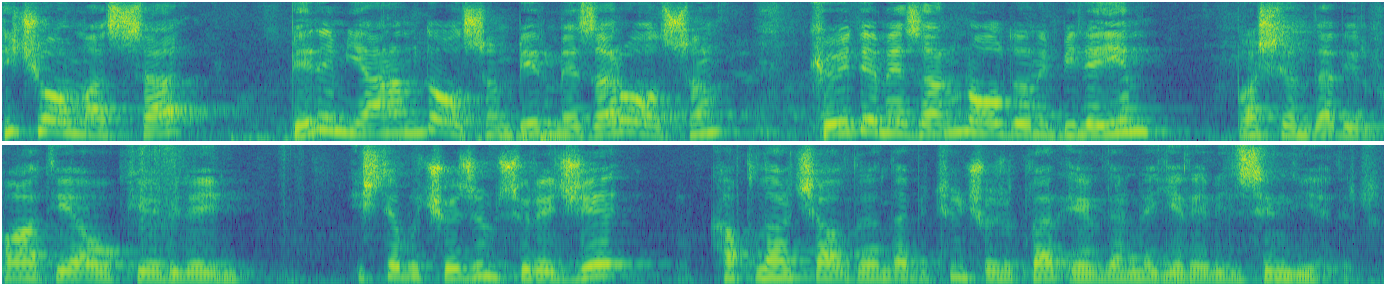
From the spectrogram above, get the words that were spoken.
Hiç olmazsa benim yanımda olsun bir mezarı olsun, köyde mezarının olduğunu bileyim, başında bir Fatiha okuyabileyim. İşte bu çözüm süreci kapılar çaldığında bütün çocuklar evlerine gelebilsin diyedir.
